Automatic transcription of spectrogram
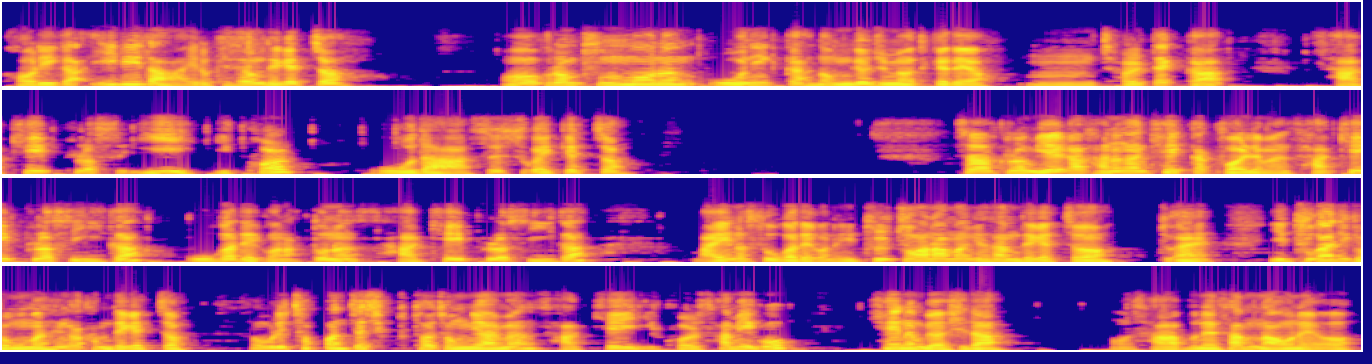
거리가 1이다 이렇게 세우면 되겠죠. 어 그럼 분모는 5니까 넘겨주면 어떻게 돼요? 음 절대값 4k 플러스 2 이퀄 5다 쓸 수가 있겠죠. 자 그럼 얘가 가능한 k값 구하려면 4k 플러스 2가 5가 되거나 또는 4k 플러스 2가 마이너스 5가 되거나 이 둘 중 하나만 계산하면 되겠죠. 이 두 가지 경우만 생각하면 되겠죠. 우리 첫 번째 식부터 정리하면 4k 이퀄 3이고 k는 몇이다? 어, 4분의 3 나오네요.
